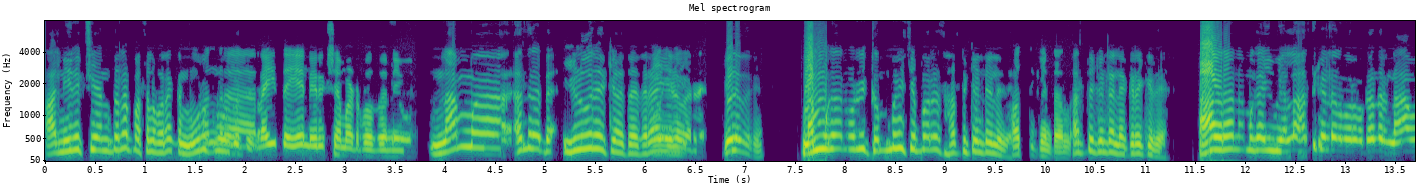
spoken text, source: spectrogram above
ಆ ನಿರೀಕ್ಷೆ ಅಂತಾನೆ ಫಸಲ್ ಬರಕ್ ನೂರ ಅಂದ್ರ ರೈತ ಏನ್ ನಿರೀಕ್ಷೆ ಮಾಡ್ಬೋದು ನೀವು ನಮ್ಮ ಅಂದ್ರೆ ಬೆ- ಇಳುವರಿ ಕೇಳ್ತಾ ಇದಾರೆ ಇಳುವರಿ ಇಳುವರಿ ನಮ್ಗ ನೋಡಿ ಕಂಪನಿ ಶಿಫಾರಸ್ ಹತ್ತು ಕ್ವಿಂಟಲ್ ಇದೆ ಹತ್ತು ಕ್ವಿಂಟಲ್ ಹತ್ತು ಕ್ವಿಂಟಲ್ ಇದೆ ಆದ್ರ ನಮ್ಗ ಇವೆಲ್ಲ ಹತ್ತು ಕ್ವಿಂಟಲ್ ಬರ್ಬೇಕಂದ್ರೆ ನಾವು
